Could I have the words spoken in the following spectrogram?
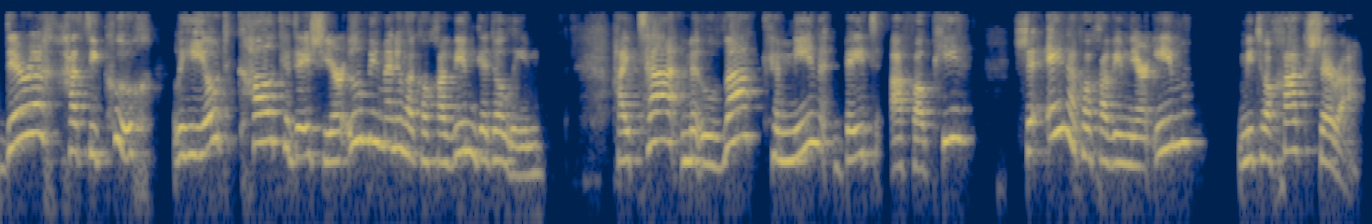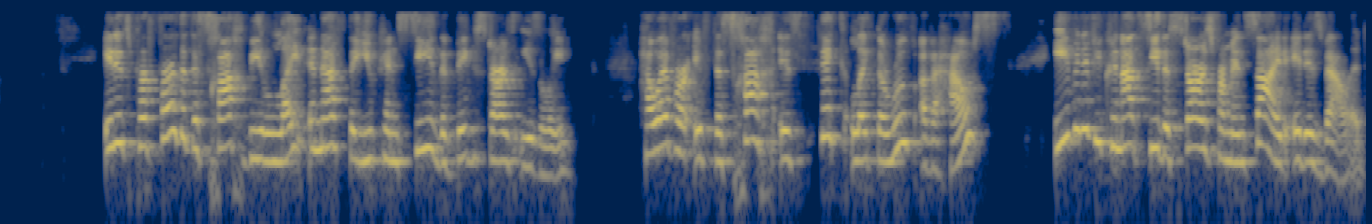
Derech hasikuch lihiyot kal kadesh yir'u mimenu hakochavim gedolim. Haita me'uva kamin beit afalpi she'en hakochavim nir'im mitochak shera. It is preferred that the schach be light enough that you can see the big stars easily. However, if the schach is thick like the roof of a house, even if you cannot see the stars from inside, it is valid.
